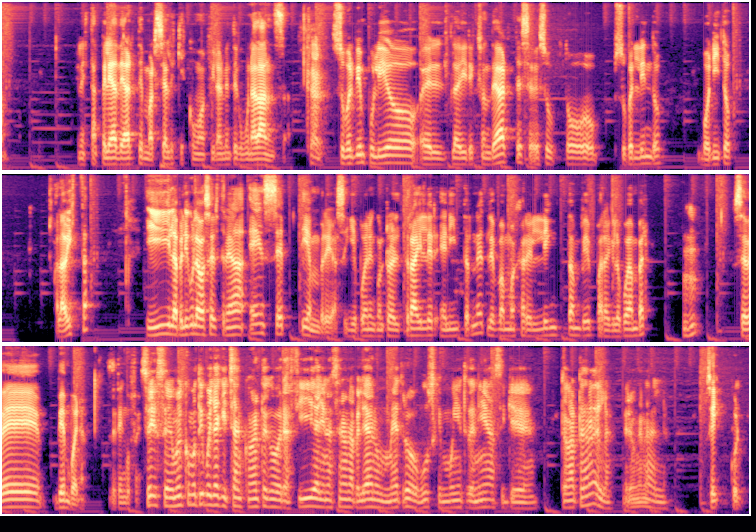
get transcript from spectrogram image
en estas peleas de artes marciales que es como finalmente como una danza. Claro. Súper bien pulido el- la dirección de arte, se ve su- todo súper lindo, bonito a la vista. Y la película va a ser estrenada en septiembre, así que pueden encontrar el tráiler en internet. Les vamos a dejar el link también para que lo puedan ver. Se ve bien buena, le tengo fe. Sí, se ve muy como tipo Jackie Chan, con harta coreografía y una escena, una pelea en un metro bus que es muy entretenida, así que tengo harta ganas de verla, tengo ganas de verla. Sí, cool.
